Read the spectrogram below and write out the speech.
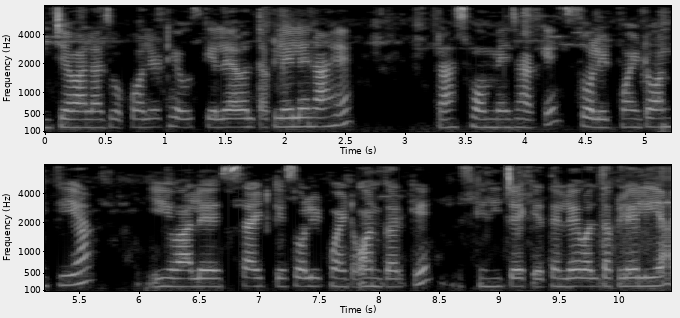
नीचे वाला जो कॉलेट है, उसके लेवल तक ले लेना है। ट्रांसफॉर्म में जाके सॉलिड पॉइंट ऑन किया। ये वाले साइड के सॉलिड पॉइंट ऑन करके इसके नीचे के लेवल तक ले लिया।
